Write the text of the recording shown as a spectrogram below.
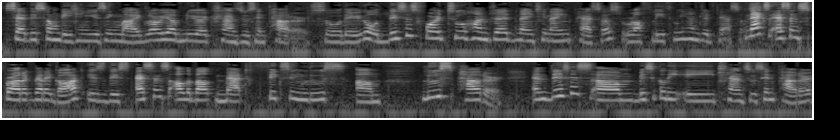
set this foundation using my Glory of New York translucent powder. So there you go. This is for 299 pesos, roughly 300 pesos. Next Essence product that I got is this Essence All About Matte Fixing Loose um, loose powder and this is um, basically a translucent powder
